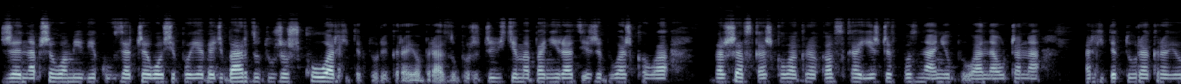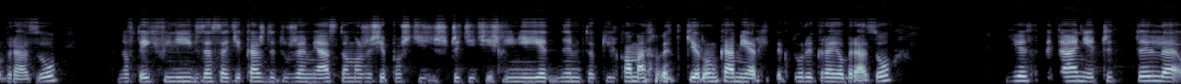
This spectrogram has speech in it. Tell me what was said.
że na przełomie wieków zaczęło się pojawiać bardzo dużo szkół architektury krajobrazu, bo rzeczywiście ma Pani rację, że była szkoła Warszawska Szkoła Krakowska jeszcze w Poznaniu była nauczana architektura krajobrazu. No w tej chwili w zasadzie każde duże miasto może się poszczycić, jeśli nie jednym, to kilkoma nawet kierunkami architektury krajobrazu. Jest pytanie, czy tyle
